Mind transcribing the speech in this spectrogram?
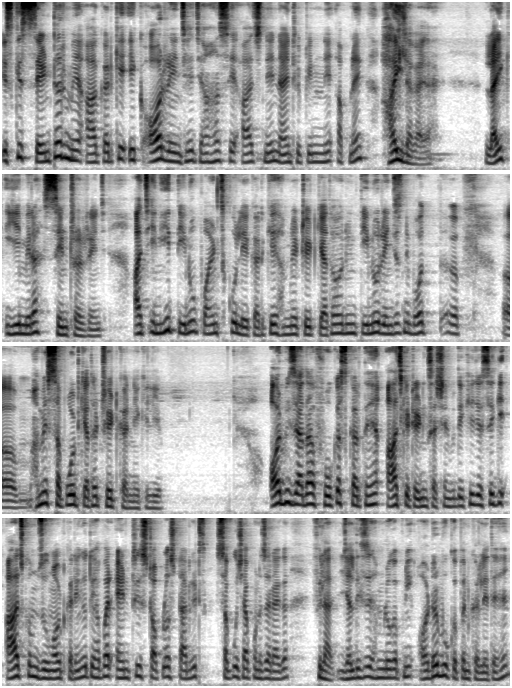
इसके सेंटर में आकर के एक और रेंज है जहाँ से आज ने 915 ने अपना एक हाई लगाया है। लाइक like ये मेरा सेंट्रल रेंज आज इन्हीं तीनों पॉइंट्स को लेकर के हमने ट्रेड किया था और इन तीनों रेंजेस ने बहुत आ, आ, हमें सपोर्ट किया था ट्रेड करने के लिए। और भी ज़्यादा फोकस करते हैं आज के ट्रेडिंग सेशन में देखिए जैसे कि आज को हम जूम आउट करेंगे तो यहाँ पर एंट्री स्टॉप लॉस टारगेट्स सब कुछ आपको नज़र आएगा। फ़िलहाल जल्दी से हम लोग अपनी ऑर्डर बुक ओपन कर लेते हैं।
